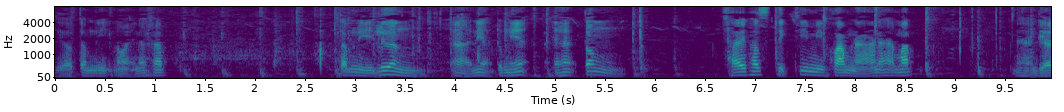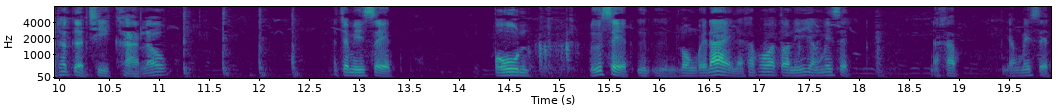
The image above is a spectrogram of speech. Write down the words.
เดี๋ยวตำหนิหน่อยนะครับตำหนิเรื่องอ่าเนี่ยตรงนี้นะฮะต้องใช้พลาสติกที่มีความหนานะฮะมัดนะฮะเดี๋ยวถ้าเกิดฉีกขาดแล้วจะมีเศษปูนหรือเศษอื่นๆ ลงไปได้นะครับ เพราะว่าตอนนี้ยังไม่เสร็จนะครับ ยังไม่เสร็จ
